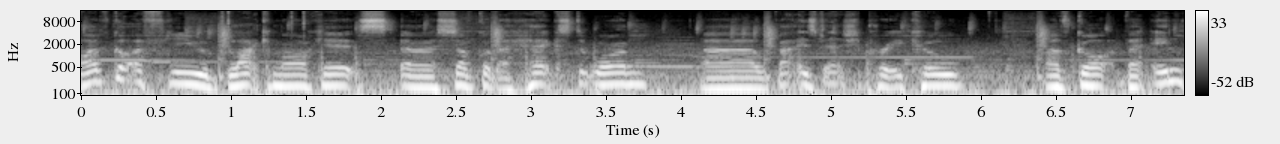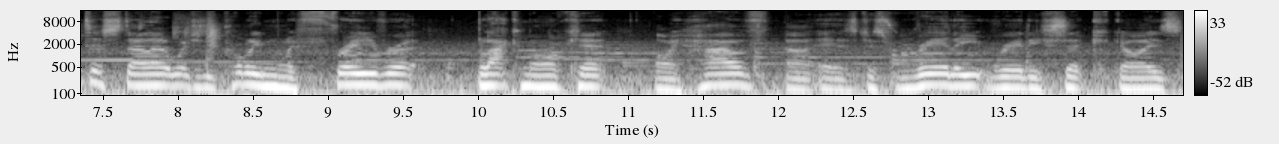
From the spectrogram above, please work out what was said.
I've got a few black markets uh, so I've got the hexed one uh, that is actually pretty cool. I've got the Interstellar, which is probably my favourite black market I have. Uh, it is just really, really sick, guys.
